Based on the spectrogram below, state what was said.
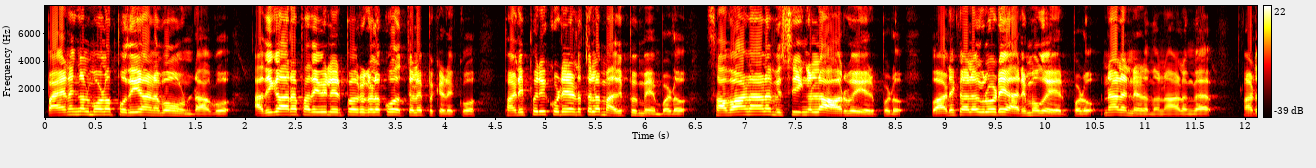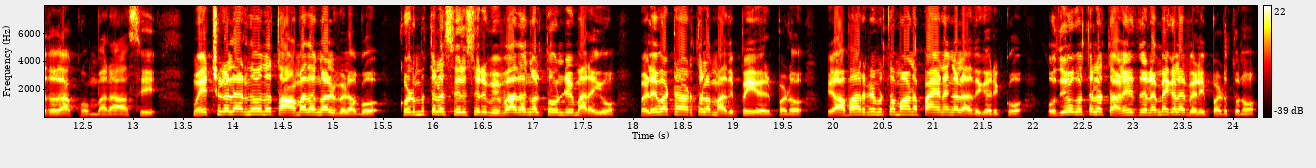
பயணங்கள் மூலம் புதிய அனுபவம் உண்டாகும் அதிகார பதவியில் இருப்பவர்களுக்கும் ஒத்துழைப்பு கிடைக்கும் படிப்புரிக்கூடிய இடத்துல மதிப்பு மேம்படும் சவாலான விஷயங்களில் ஆர்வம் ஏற்படும் வாடிக்கையாளர்களுடைய அறிமுகம் ஏற்படும் நாளை நிறந்த நாளுங்க. அடுத்ததாக கும்பராசி முயற்சிகள் இருந்து வந்த தாமதங்கள் விலகும் குடும்பத்தில் சிறு சிறு விவாதங்கள் தோன்றி மறையும் வெளிவட்டாரத்தில் மதிப்பு ஏற்படும் வியாபார நிமித்தமான பயணங்கள் அதிகரிக்கும் உத்தியோகத்தில் தனி திறமைகளை வெளிப்படுத்தணும்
